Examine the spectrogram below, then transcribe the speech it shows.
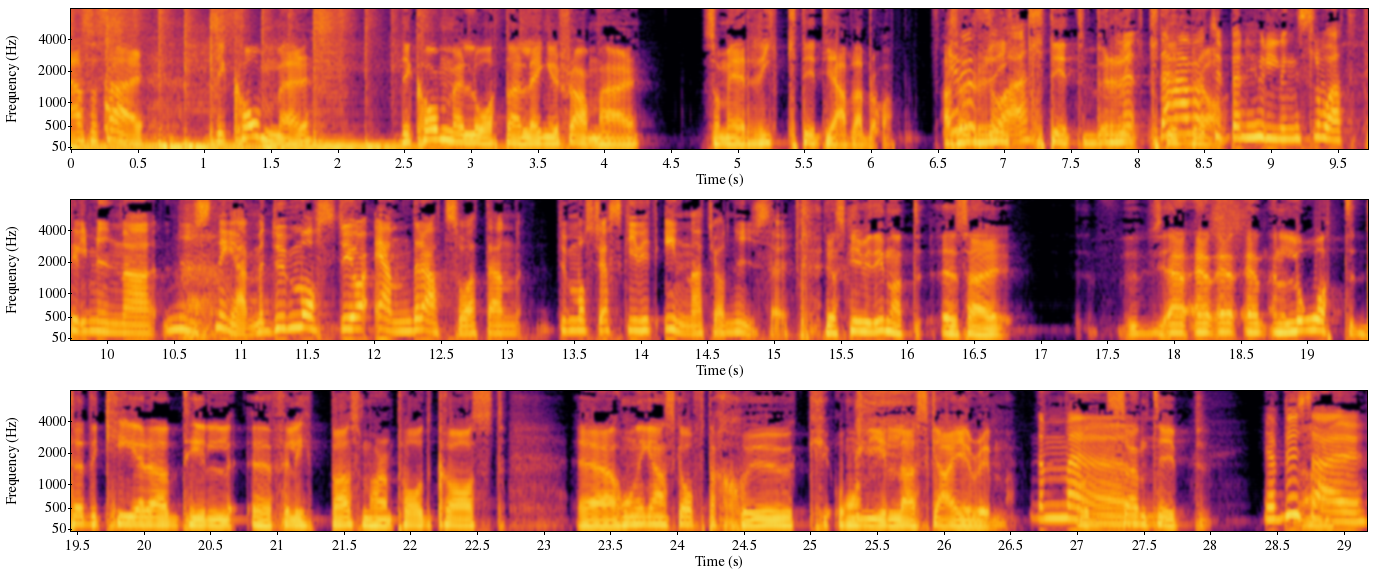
Nej, alltså så här. Det kommer, det kommer låtar längre fram här som är riktigt jävla bra. Alltså Är det så? riktigt, Men riktigt det här var bra. typ en hyllningslåt till mina nysningar. Men du måste ju ha ändrat så att den... Du måste ju ha skrivit in att jag nyser. Jag har skrivit in att eh, så här, en, en, en, en låt dedikerad till eh, Filippa som har en podcast. Eh, hon är ganska ofta sjuk och hon gillar Skyrim. Men, Och sen typ, jag blir så ja.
